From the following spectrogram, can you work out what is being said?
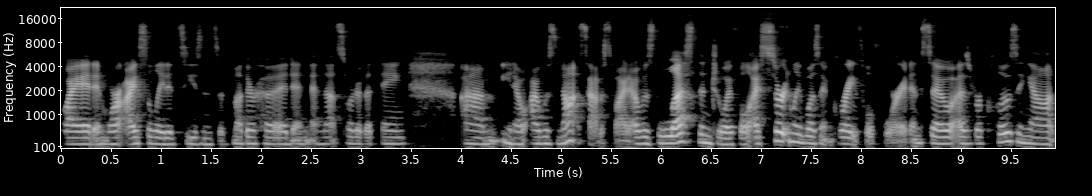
quiet and more isolated seasons of motherhood and and that sort of a thing um, you know i was not satisfied i was less than joyful i certainly wasn't grateful for it and so as we're closing out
